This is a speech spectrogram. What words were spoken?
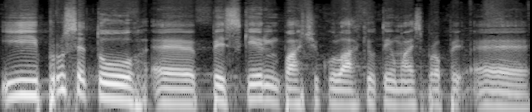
E para o setor é, pesqueiro em particular, que eu tenho mais, é,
